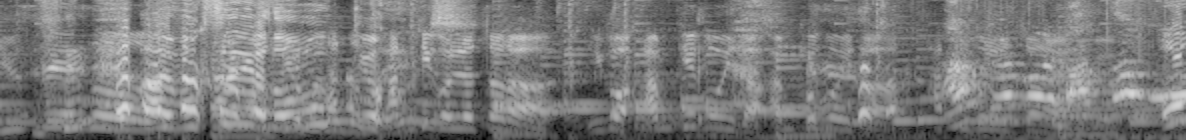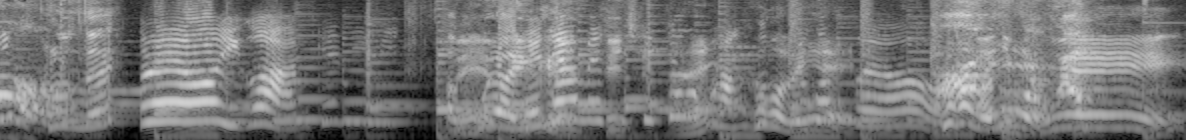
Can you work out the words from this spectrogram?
뉴스에서 아 목소리가 너무 웃겨. 암캐 걸렸잖아. 이거 암캐 거이다. 암캐 거이다. 아 그걸 걸렸잖아. 어? 그런데? 그래요 이거 암캐님이 아 왜? 뭐야 왜? 이게? 왜냐면 왜- 실제로 네? 방송 그거 왜 이래? 찍었어요 아니 뭐해?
